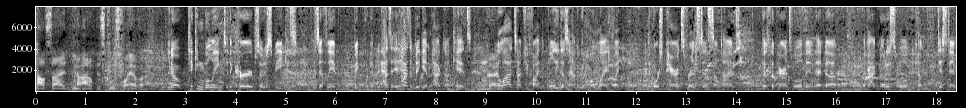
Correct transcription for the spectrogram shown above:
outside, you know, out of the schools forever? You know, kicking bullying to the curb, so to speak, is, is definitely a big it has it has a big impact on kids. And a lot of times you find the bully doesn't have a good home life, like divorced parents, for instance, sometimes, because the parents will then end up, like I've noticed, will become distant.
